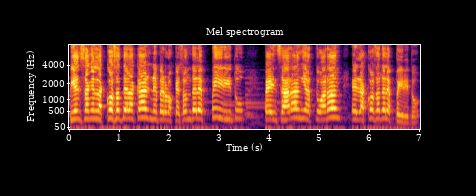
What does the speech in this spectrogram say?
piensan en las cosas de la carne, pero los que son del Espíritu pensarán y actuarán en las cosas del Espíritu.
